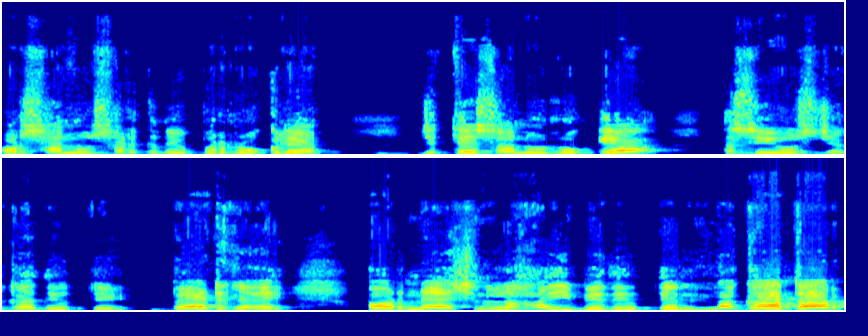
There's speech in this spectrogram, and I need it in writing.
ਔਰ ਸਾਨੂੰ ਸੜਕ ਦੇ ਉੱਪਰ ਰੋਕ ਲਿਆ। ਜਿੱਥੇ ਸਾਨੂੰ ਰੋਕਿਆ ਅਸੀਂ ਉਸ ਜਗ੍ਹਾ ਦੇ ਉੱਤੇ ਬੈਠ ਗਏ ਔਰ ਨੈਸ਼ਨਲ ਹਾਈਵੇ ਦੇ ਉੱਤੇ ਲਗਾਤਾਰ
